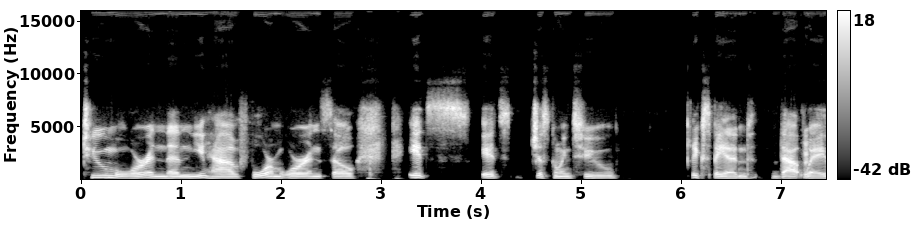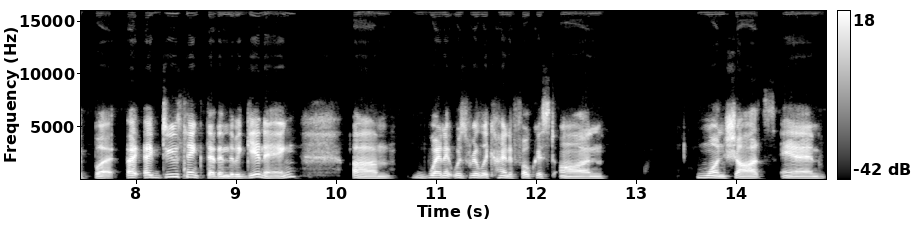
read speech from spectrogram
two more, and then you have four more. And so it's it's just going to expand that way. But I, I do think that in the beginning, um, when it was really kind of focused on one shots, and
